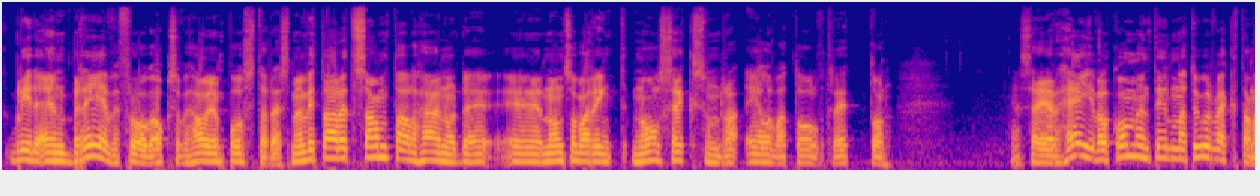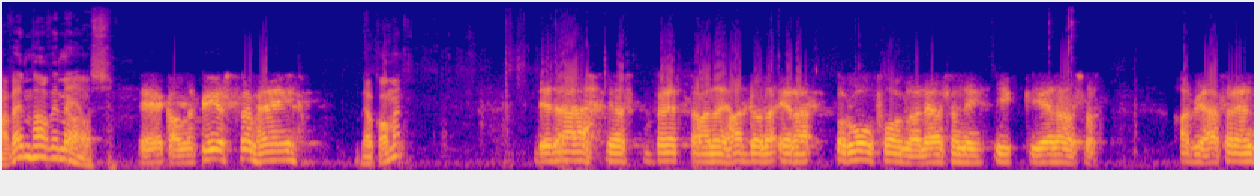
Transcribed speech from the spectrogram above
blir det en brevfråga också. Vi har ju en postadress. Men vi tar ett samtal här nu. Det är någon som har ringt 0611 12 13. Jag säger hej, välkommen till Naturväktarna. Vem har vi med ja, oss? Det är Kalle Pirström, hej. Välkommen. Det där, jag ska berätta när jag hade era rovfåglar där som ni gick igenom så hade vi här för en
